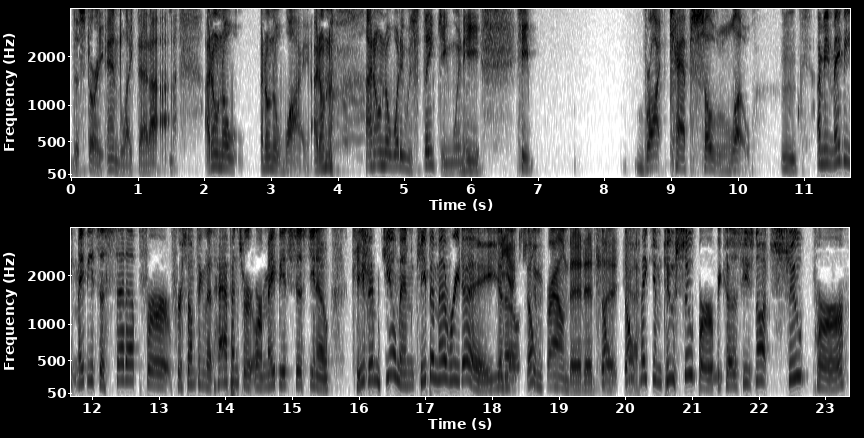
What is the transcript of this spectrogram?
the story end like that. I I, I don't know. I don't know why. I don't know. I don't know what he was thinking when he he brought Cap so low. Mm. I mean, maybe maybe it's a setup for for something that happens, or or maybe it's just you know keep him human, keep him every day. You know, yeah, keep don't him grounded. It's don't uh, don't make him too super because he's not super.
